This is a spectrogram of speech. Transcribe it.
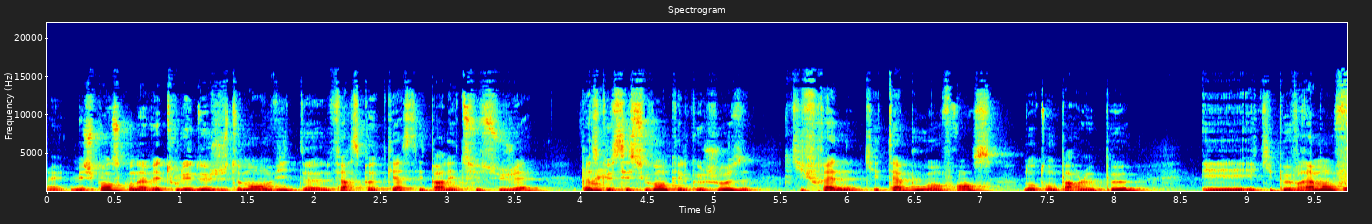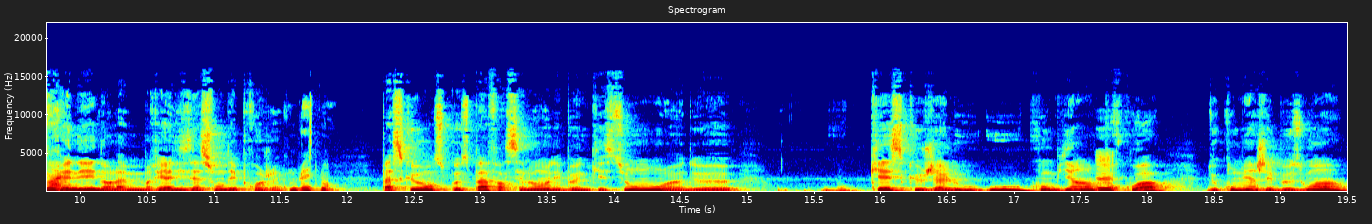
Ouais, mais je pense qu'on avait tous les deux justement envie de faire ce podcast et de parler de ce sujet, parce Ouais. que c'est souvent quelque chose qui freine, qui est tabou en France, dont on parle peu, et, et qui peut vraiment Ouais. freiner dans la réalisation des projets. complètement Parce qu'on ne se pose pas forcément les bonnes questions de qu'est-ce que j'alloue, où, combien, Mm. pourquoi, de combien j'ai besoin,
